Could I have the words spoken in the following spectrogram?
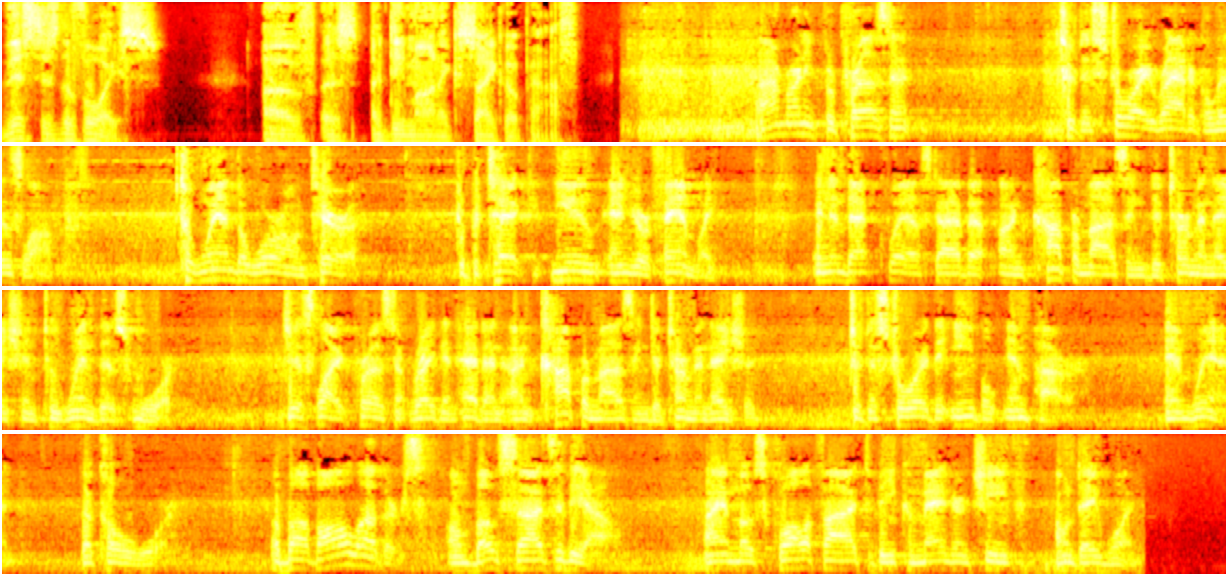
This is the voice of a, a demonic psychopath. I'm running for president to destroy radical Islam, to win the war on terror, to protect you and your family. And in that quest, I have an uncompromising determination to win this war. Just like President Reagan had an uncompromising determination to destroy the evil empire and win the Cold War. Above all others on both sides of the aisle, I am most qualified to be Commander in Chief on day one.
